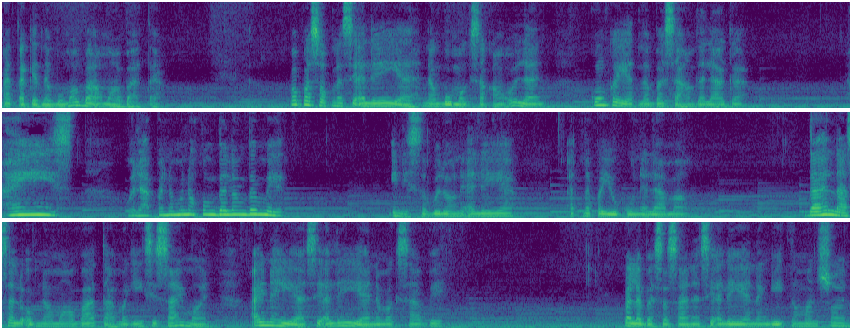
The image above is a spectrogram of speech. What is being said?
at agad na bumaba ang mga bata. Papasok na si Alea nang bumagsak ang ulan kung kaya't nabasa ang dalaga. Hays, wala pa naman akong dalang damit. Inis na bulong ni Alea at napayuko na lamang. Dahil nasa loob ng mga bata maging si Simon ay nahiya si Alea na magsabi. Palabas na sana si Alea ng gate ng mansyon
